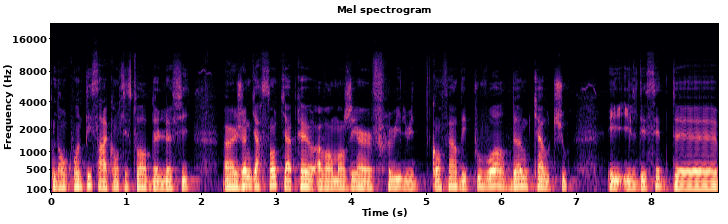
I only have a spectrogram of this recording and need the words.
donc One Piece, ça raconte l'histoire de Luffy, un jeune garçon qui, après avoir mangé un fruit, lui confère des pouvoirs d'homme caoutchouc. Et il décide de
